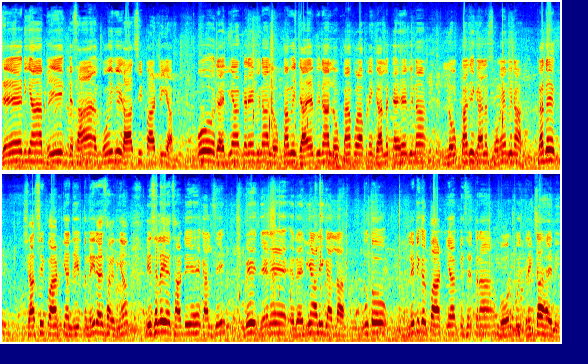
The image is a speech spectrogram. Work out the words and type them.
ਜਿਹੜੀਆਂ ਵੀ ਕਿਸਾਨ, ਕੋਈ ਵੀ ਰਾਜਸੀ ਪਾਰਟੀ ਆ, ਉਹ ਰੈਲੀਆਂ ਕਰੇ ਬਿਨਾ, ਲੋਕਾਂ ਵਿੱਚ ਜਾਏ ਬਿਨਾ, ਲੋਕਾਂ ਕੋਲ ਆਪਣੀ ਗੱਲ ਕਹੇ ਬਿਨਾ, ਲੋਕਾਂ ਦੀ ਗੱਲ ਸੁਣੇ ਬਿਨਾ, ਕਦੇ ਸਿਆਸੀ ਪਾਰਟੀਆਂ ਜੀਵਤ ਨਹੀਂ ਰਹਿ ਸਕਦੀਆਂ। ਇਸ ਲਈ ਸਾਡੀ ਇਹ ਗੱਲ ਸੀ ਵੀ ਜਿਹੜੇ ਰੈਲੀਆਂ ਵਾਲੀ ਗੱਲ ਆ, ਉਹ ਤੋਂ ਪੋਲੀਟੀਕਲ ਪਾਰਟੀਆਂ ਕਿਸੇ ਤਰ੍ਹਾਂ ਹੋਰ ਕੋਈ ਤਰੀਕਾ ਹੈ ਨਹੀਂ।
